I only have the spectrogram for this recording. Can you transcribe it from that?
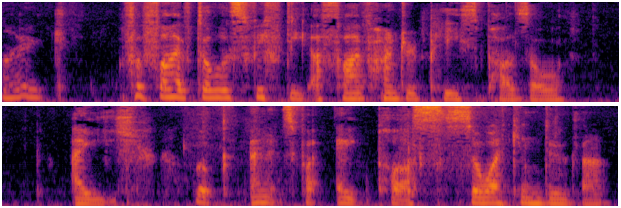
Like for five dollars fifty a 500 piece puzzle. A look and it's for eight plus so I can do that.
